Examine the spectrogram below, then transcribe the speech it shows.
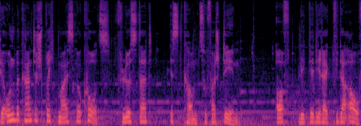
Der Unbekannte spricht meist nur kurz, flüstert, ist kaum zu verstehen. Oft legt er direkt wieder auf.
